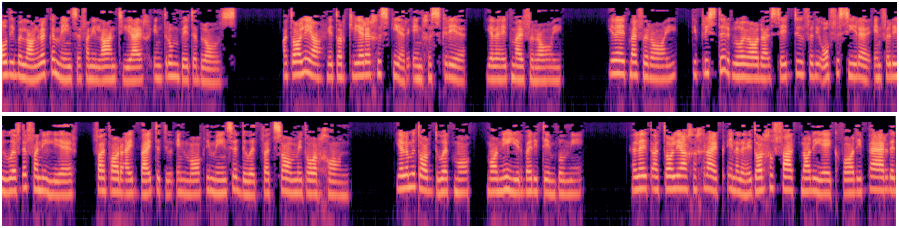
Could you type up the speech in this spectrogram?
al die belangrijke mensen van die land juig en trompette blaas. Atalia het haar kleren geskeer en geskree, Jylle het mij verraai. Jylle het mij verraai, die priester Jojada sê toe vir die officieren en vir die hoofde van die leer, vat haar uit buiten toe en maak die mensen dood wat saam met haar gaan. Jylle moet haar dood maak, maar niet hier bij die tempel nie. Hulle het Atalia gegryp en hulle het haar gevat na die hek waar die perde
